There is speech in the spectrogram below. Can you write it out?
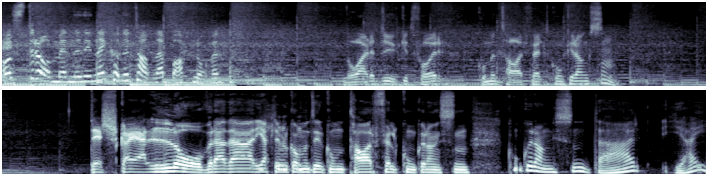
Og stråmennene dine kan du ta med deg bak loven. Nå er det duket for kommentarfeltkonkurransen. Det skal jeg love deg der! Hjertelig velkommen til kommentarfeltkonkurransen. Konkurransen der jeg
